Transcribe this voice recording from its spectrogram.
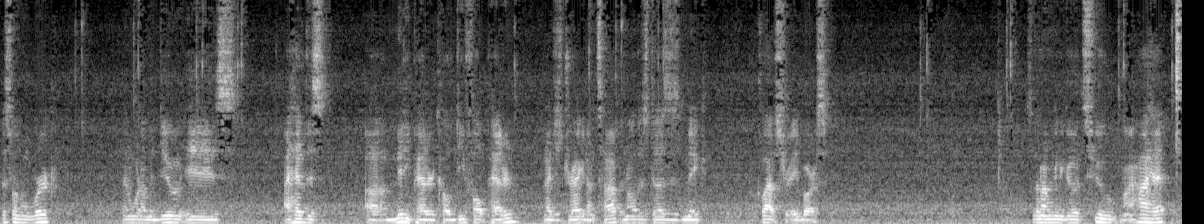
This one will work. Then what I'm gonna do is I have this uh, MIDI pattern called default pattern and I just drag it on top and all this does is make claps for eight bars. So then I'm gonna go to my hi-hat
